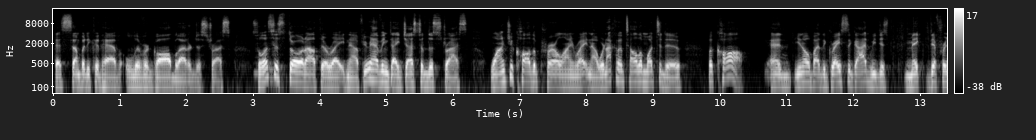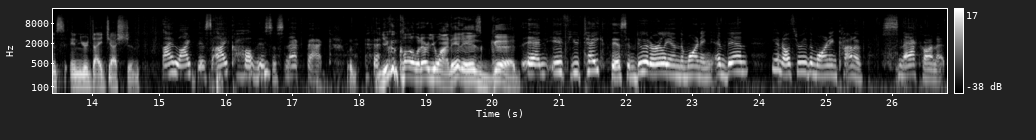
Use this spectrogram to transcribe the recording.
that somebody could have liver gallbladder distress. So let's just throw it out there right now. If you're having digestive distress, why don't you call the prayer line right now? We're not going to tell them what to do, but call. And you know, by the grace of God, we just make difference in your digestion. I like this. I call this a snack pack. You can call it whatever you want. It is good. And if you take this and do it early in the morning and then, you know, through the morning kind of snack on it,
